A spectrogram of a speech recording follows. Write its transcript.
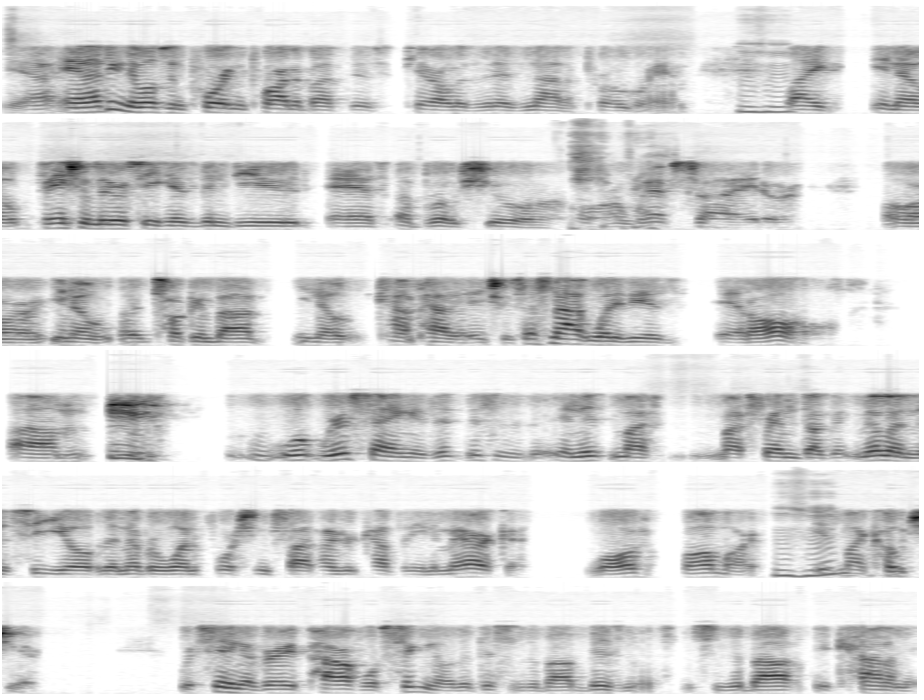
Yeah, and I think the most important part about this, Carol, is that it's not a program. Mm-hmm. Like, you know, financial literacy has been viewed as a brochure or a right. website or or you know talking about you know compounded interest. That's not what it is at all. Um, what we're saying is that this is, and this, my my friend Doug McMillon, the CEO of the number one Fortune 500 company in America, Walmart, mm-hmm. is my co-chair. We're seeing a very powerful signal that this is about business. This is about the economy.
